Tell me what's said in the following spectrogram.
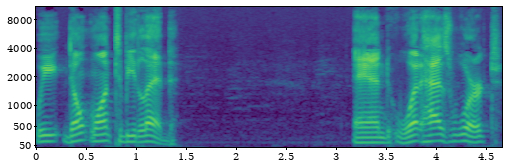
we don't want to be led. And what has worked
